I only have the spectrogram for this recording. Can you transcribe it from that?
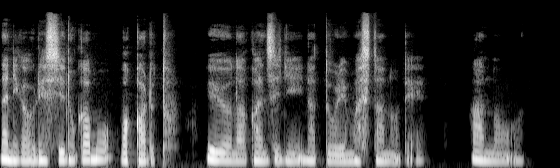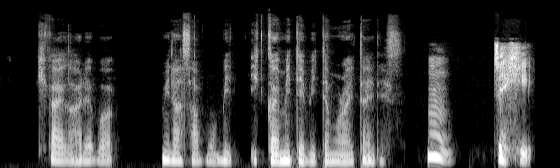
何が嬉しいのかも分かるというような感じになっておりましたのであの機会があれば皆さんもみ一回見てみてもらいたいです。うん、ぜひ。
